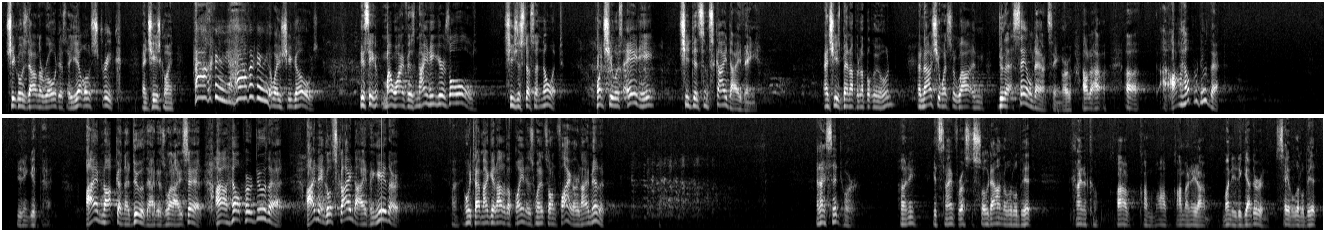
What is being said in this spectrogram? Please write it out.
She goes down the road, it's a yellow streak, and she's going, the way she goes. You see, my wife is 90 years old. She just doesn't know it. When she was 80, she did some skydiving. And she's been up in a balloon. And now she wants to go out and do that sail dancing. Or I'll, uh, uh, I'll help her do that. You didn't get that. I'm not going to do that, is what I said. I'll help her do that. I didn't go skydiving either. The only time I get out of a plane is when it's on fire and I'm in it. And I said to her, honey, it's time for us to slow down a little bit, kind of com- uh, com- uh, combine our money together and save a little bit.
